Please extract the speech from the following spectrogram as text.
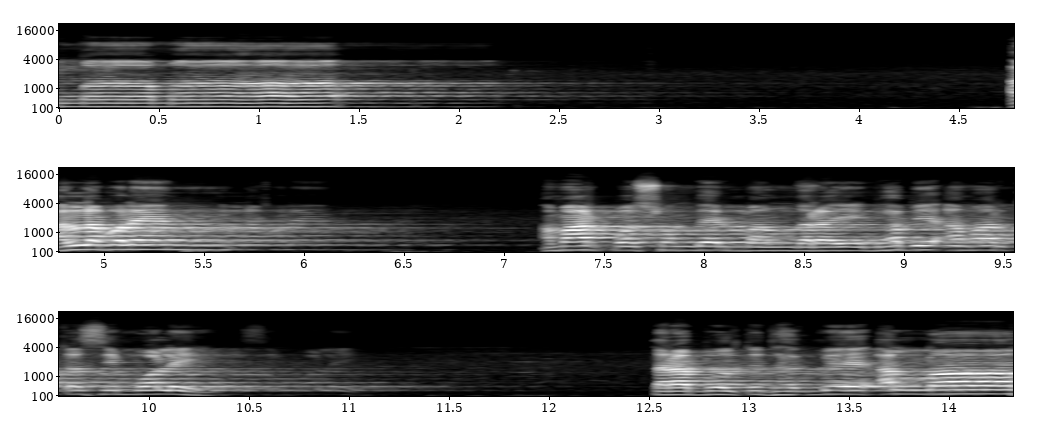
ইমামা আল্লাহ বলেন, আমার পছন্দের বান্দারা এভাবে আমার কাছে বলে। তারা বলতে থাকবে, আল্লাহ,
